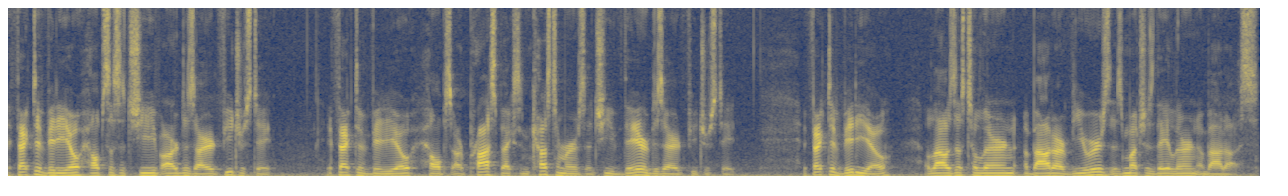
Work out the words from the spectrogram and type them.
Effective video helps us achieve our desired future state. Effective video helps our prospects and customers achieve their desired future state. Effective video allows us to learn about our viewers as much as they learn about us.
